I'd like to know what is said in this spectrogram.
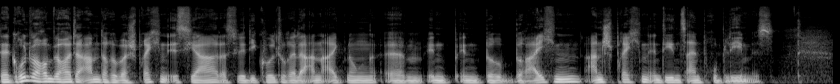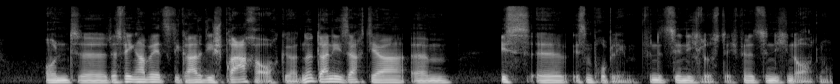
Der Grund, warum wir heute Abend darüber sprechen, ist ja, dass wir die kulturelle Aneignung ähm, in, in Be Bereichen ansprechen, in denen es ein Problem ist. Und äh, deswegen haben wir jetzt die, gerade die Sprache auch gehört. Ne? Dani sagt ja, ähm, ist, äh, ist ein Problem. Findet sie nicht lustig, findet sie nicht in Ordnung.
